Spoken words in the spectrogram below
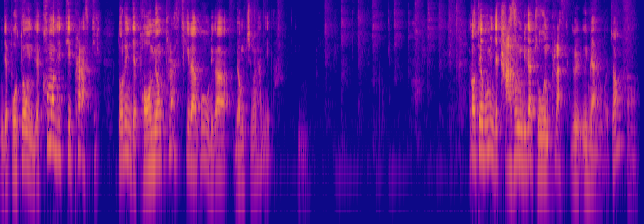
이제 보통 이제 커머디티 플라스틱 또는 이제 범용 플라스틱이라고 우리가 명칭을 합니다. 그러니까 어떻게 보면 이제 가성비가 좋은 플라스틱을 의미하는 거죠. 어.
